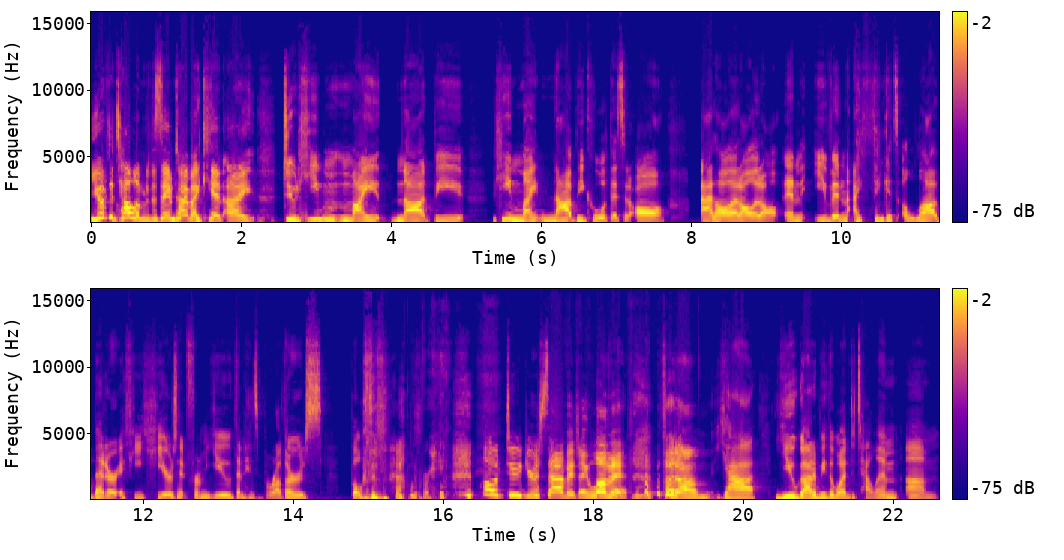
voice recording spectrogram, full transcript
you have to tell him at the same time. I can't. I, dude, he might not be. He might not be cool with this at all, at all, at all, at all. And even I think it's a lot better if he hears it from you than his brothers. Both of them, right? oh, dude, you're a savage. I love it. But um, yeah, you got to be the one to tell him. Um,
